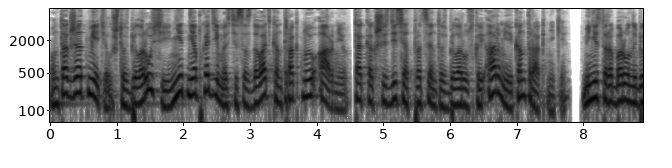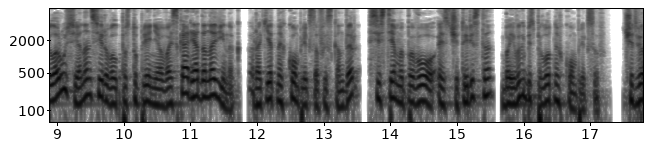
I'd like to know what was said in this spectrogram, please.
Он также отметил, что в Белоруссии нет необходимости создавать контрактную армию, так как 60% белорусской армии – контрактники. Министр обороны Беларуси анонсировал поступление войска ряда новинок – ракетных комплексов «Искандер», системы ПВО С-400, боевых беспилотных комплексов. 4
